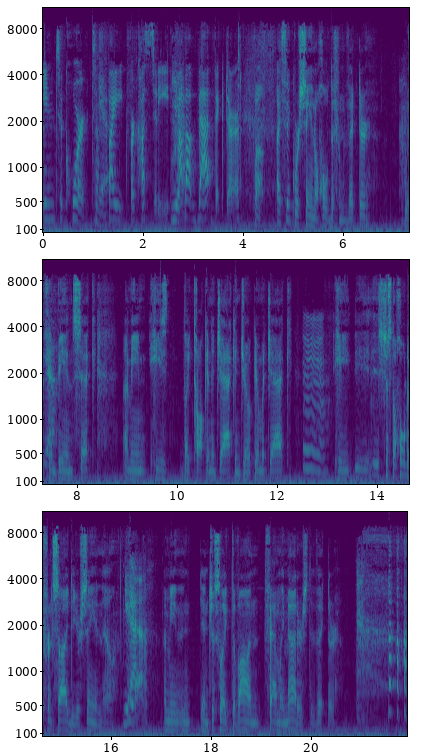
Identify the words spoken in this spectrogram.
into court to Yeah. fight for custody? Yeah. How about that, Victor? Well, I think we're seeing a whole different Victor with Yeah. him being sick. I mean, he's like talking to Jack and joking with Jack. Mm. He, it's just a whole different side that you're seeing now. Yeah. I mean, and, and just like Devon, family matters to Victor.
